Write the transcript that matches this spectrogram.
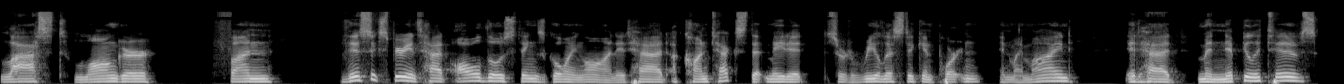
last longer fun this experience had all those things going on. It had a context that made it sort of realistic, important in my mind. It had manipulatives,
